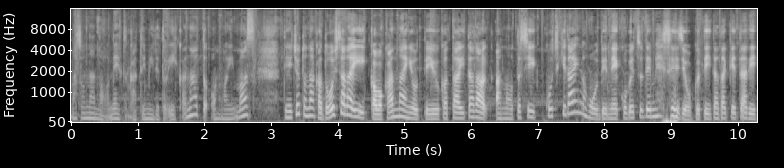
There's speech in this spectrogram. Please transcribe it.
まあ、そんなのをね使ってみるといいかなと思います。でちょっとなんかどうしたらいいかわかんないよっていう方いたらあの私公式 LINE の方でね個別でメッセージを送っていただけたり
